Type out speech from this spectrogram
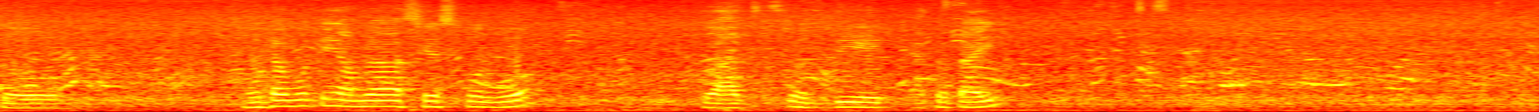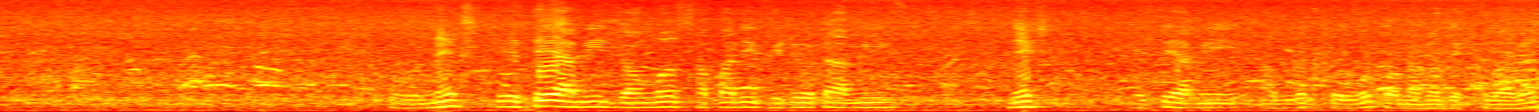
তো মোটামুটি আমরা শেষ করব। তো আজ অবধি এতটাই। তো নেক্সট এতে আমি জঙ্গল সাফারি ভিডিওটা আমি নেক্সট এতে আমি আপলোড করব তখন আমরা দেখতে পাবেন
